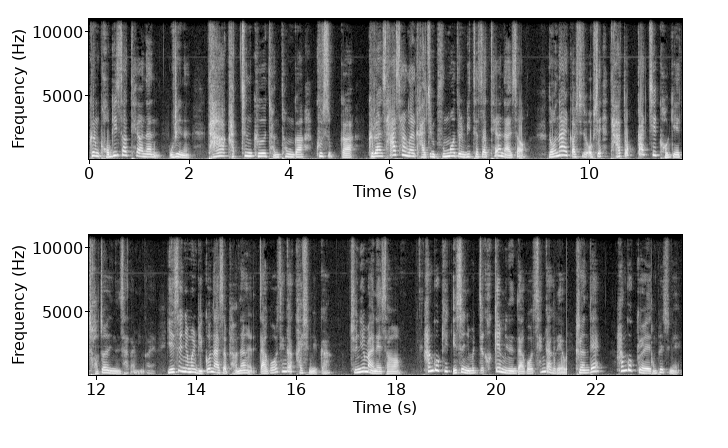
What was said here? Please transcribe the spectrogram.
그럼 거기서 태어난 우리는 다 같은 그 전통과 구습과 그러한 사상을 가진 부모들 밑에서 태어나서 너나 할 것이 없이 다 똑같이 거기에 젖어 있는 사람인 거예요. 예수님을 믿고 나서 변했다고 생각하십니까? 주님 안에서 한국 예수님을 뜨겁게 믿는다고 생각을 해요. 그런데 한국 교회 병폐 중에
